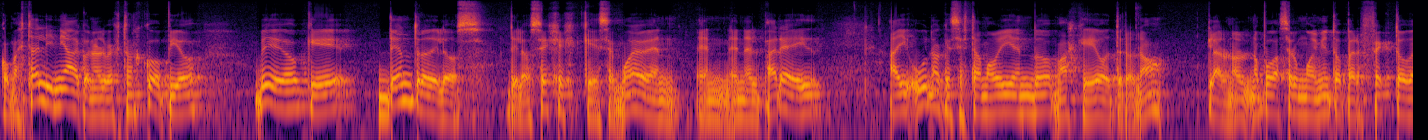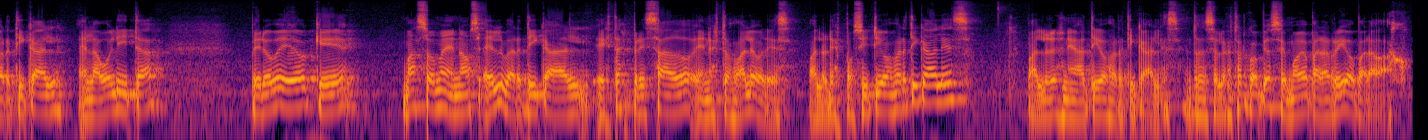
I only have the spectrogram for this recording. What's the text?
como está alineada con el vectorscopio, veo que dentro de los, de los ejes que se mueven en, en el parade, hay uno que se está moviendo más que otro, ¿no? Claro, no, puedo hacer un movimiento perfecto vertical en la bolita, pero veo que más o menos el vertical está expresado en estos valores. Valores positivos verticales, valores negativos verticales. Entonces el vectorcopio se mueve para arriba o para abajo.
